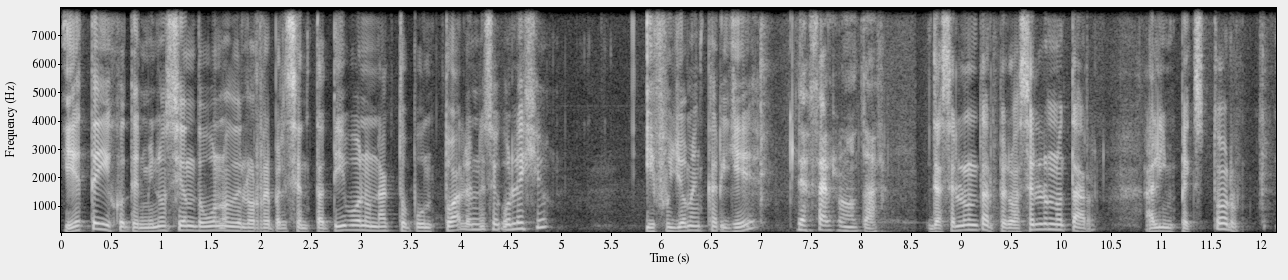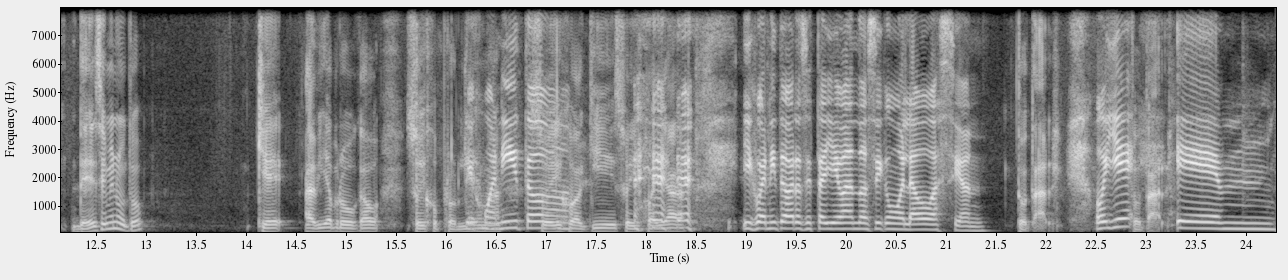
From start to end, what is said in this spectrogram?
Y este hijo terminó siendo uno de los representativos en un acto puntual en ese colegio y fui, yo me encargué de hacerlo notar. De hacerlo notar, pero hacerlo notar al inspector de ese minuto que había provocado su hijo problemas. Juanito... Su hijo aquí, su hijo allá. y Juanito ahora se está llevando así como la ovación. Total. Oye, Total. Eh,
